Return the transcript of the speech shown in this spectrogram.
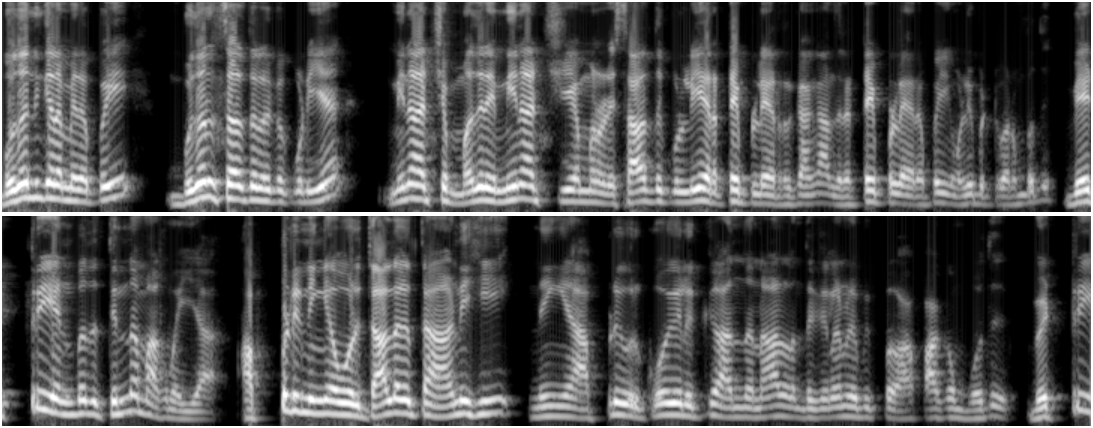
புதன்கிழமையில போய் புதன் ஸ்தலத்தில் இருக்கக்கூடிய மீனாட்சி மதுரை மீனாட்சி அம்மனுடைய ஸ்தலத்துக்குள்ளேயே இரட்டை பிள்ளையர் இருக்காங்க. அந்த இரட்டை பிள்ளையரை போய் வழிபட்டு வரும்போது வெற்றி என்பது திண்ணமாகும் ஐயா. அப்படி நீங்க ஒரு ஜாதகத்தை அணுகி நீங்க அப்படி ஒரு கோயிலுக்கு அந்த நாள் அந்த கிழமை போய் பா- பார்க்கும்போது வெற்றி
